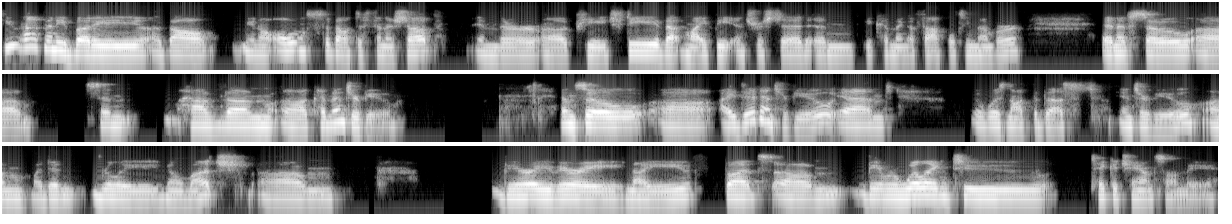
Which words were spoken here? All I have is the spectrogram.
do you have anybody about, you know, almost about to finish up in their uh, PhD that might be interested in becoming a faculty member? And if so, uh, send, have them uh, come interview. And so uh, I did interview and it was not the best interview. Um, I didn't really know much. Um, very, very naive, but um, they were willing to take a chance on me.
